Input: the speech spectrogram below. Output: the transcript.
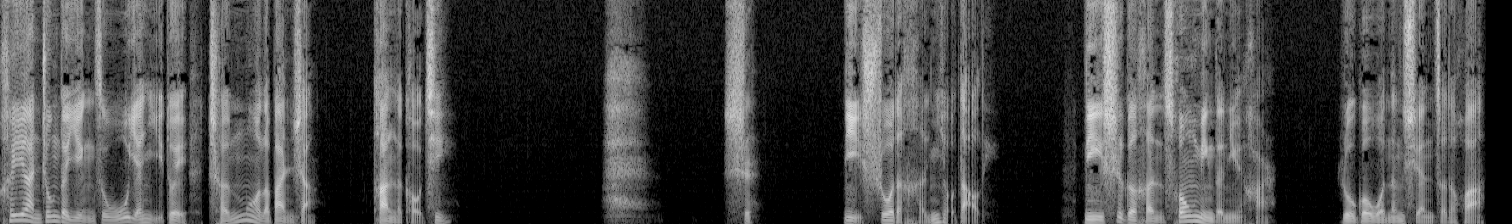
黑暗中的影子无言以对，沉默了半晌，叹了口气：“唉，是，你说的很有道理。你是个很聪明的女孩，如果我能选择的话，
